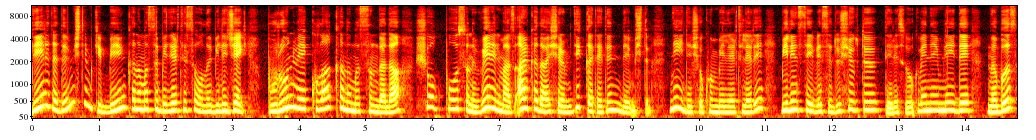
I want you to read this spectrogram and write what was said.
Diğeri de demiştim ki beyin kanaması belirtisi olabilecek burun ve kulak kanamasında da şok pozisyonu verilmez arkadaşlarım dikkat edin demiştim. Neydi şokun belirtileri? Bilinç seviyesi düşüktü, deri soğuk ve nemliydi, nabız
